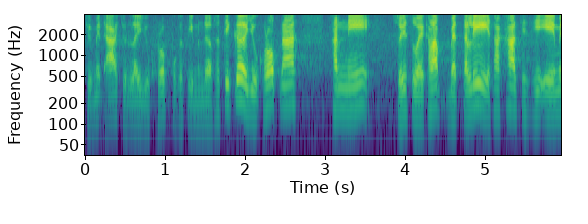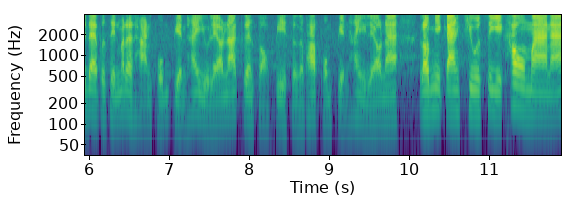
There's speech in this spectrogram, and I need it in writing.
จุดเม็ดอาร์คจุดอะไรอยู่ครบปกติเหมือนเดิมสติกเกอร์อยู่ครบนะคันนี้สวยๆครับแบตเตอรี่ถ้าค่า CCA ไม่ได้เปอร์เซ็นต์มาตรฐานผมเปลี่ยนให้อยู่แล้วนะ เกิน 2 ปีส่วนสภาพผมเปลี่ยนให้อยู่แล้วนะ เรามีการ QC เข้ามานะ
